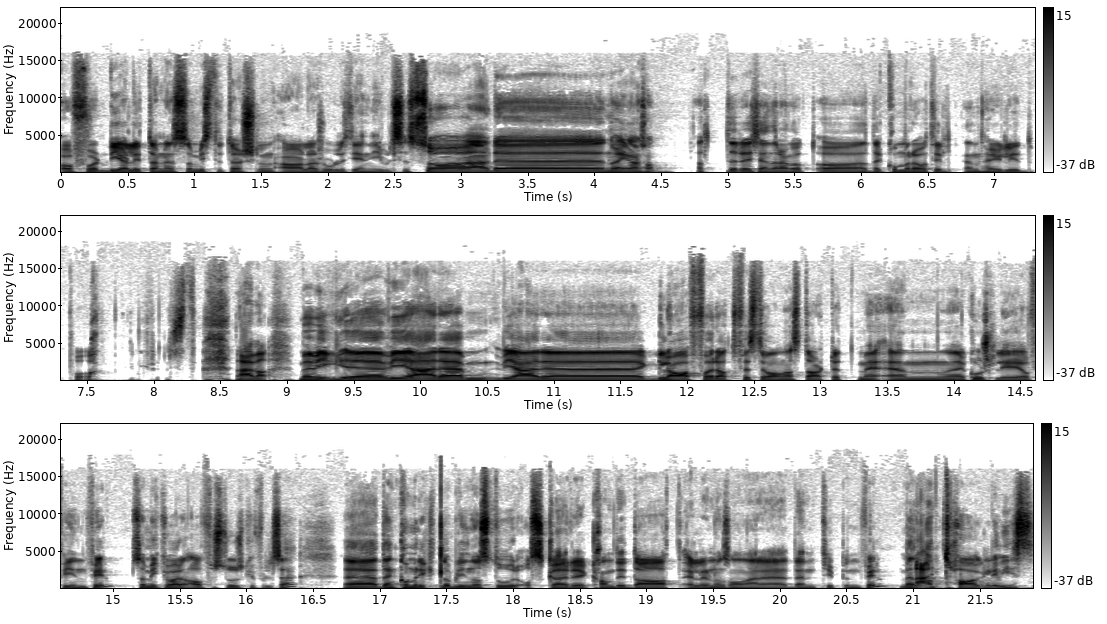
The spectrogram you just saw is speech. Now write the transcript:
Og for de av lytterne som mistet hørselen av Lars Oles gjengivelse, så er det nå engang sånn at dere kjenner han godt, og det kommer av og til en høy lyd på Nei da. Men vi, eh, vi er, eh, vi er eh, glad for at festivalen har startet med en koselig og fin film, som ikke var en altfor stor skuffelse. Den kommer ikke til å bli noen stor Oscar-kandidat eller noen sånn den typen film, men antageligvis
